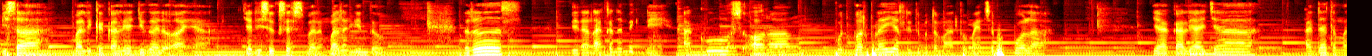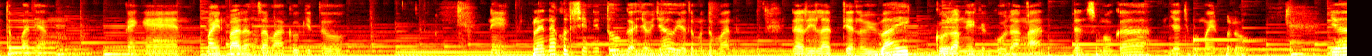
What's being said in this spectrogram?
bisa balik ke kalian juga doanya. Jadi sukses bareng-bareng gitu. Terus di non akademik nih, aku seorang football player nih teman-teman, pemain sepak bola. Ya kali aja ada teman-teman yang pengen main bareng sama aku gitu. Nih, plan aku di sini tuh gak jauh-jauh ya teman-teman. Dari latihan lebih baik, kurangi kekurangan, dan semoga menjadi pemain pro. Ya,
